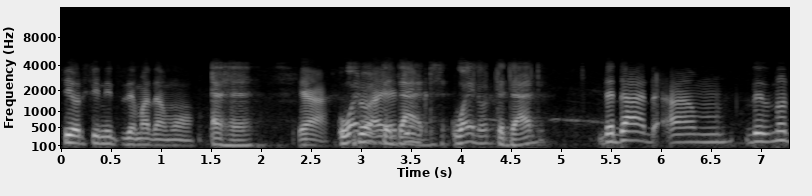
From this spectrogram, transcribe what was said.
he or she needs the mother more. Uh-huh. Yeah. Why So not I the dad? Why not the dad? The dad, um, there's not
